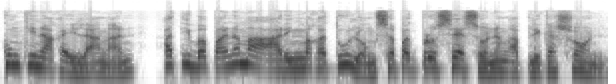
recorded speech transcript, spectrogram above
kung kinakailangan, at iba pa na maaaring makatulong sa pagproseso ng aplikasyon.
